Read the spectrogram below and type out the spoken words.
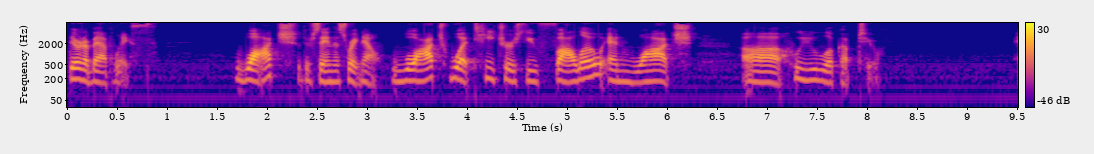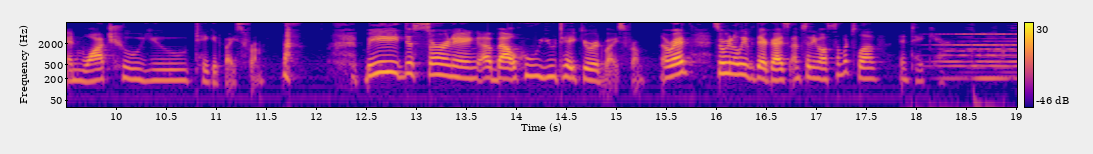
They're in a bad place. Watch, they're saying this right now, watch what teachers you follow and watch uh, who you look up to. And watch who you take advice from. Be discerning about who you take your advice from. All right? So we're going to leave it there, guys. I'm sending you all so much love and take care.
